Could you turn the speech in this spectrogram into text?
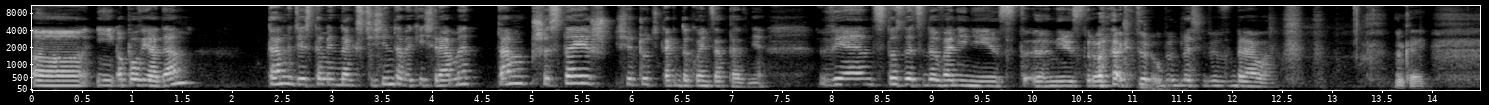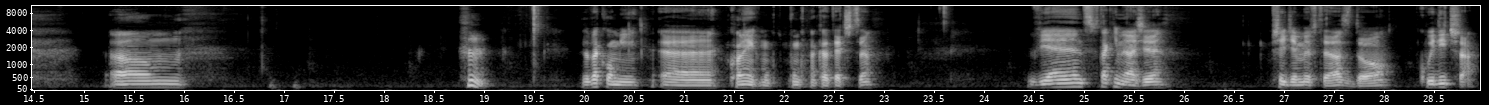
e, i opowiadam. Tam, gdzie jestem jednak ściśnięta w jakieś ramy, tam przestajesz się czuć tak do końca pewnie. Więc to zdecydowanie nie jest, e, nie jest rola, którą bym dla siebie wybrała. Okej. Um, hmm. Zabrakło mi e, kolejnych punktów na karteczce. Więc w takim razie przejdziemy teraz do Quidditcha.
